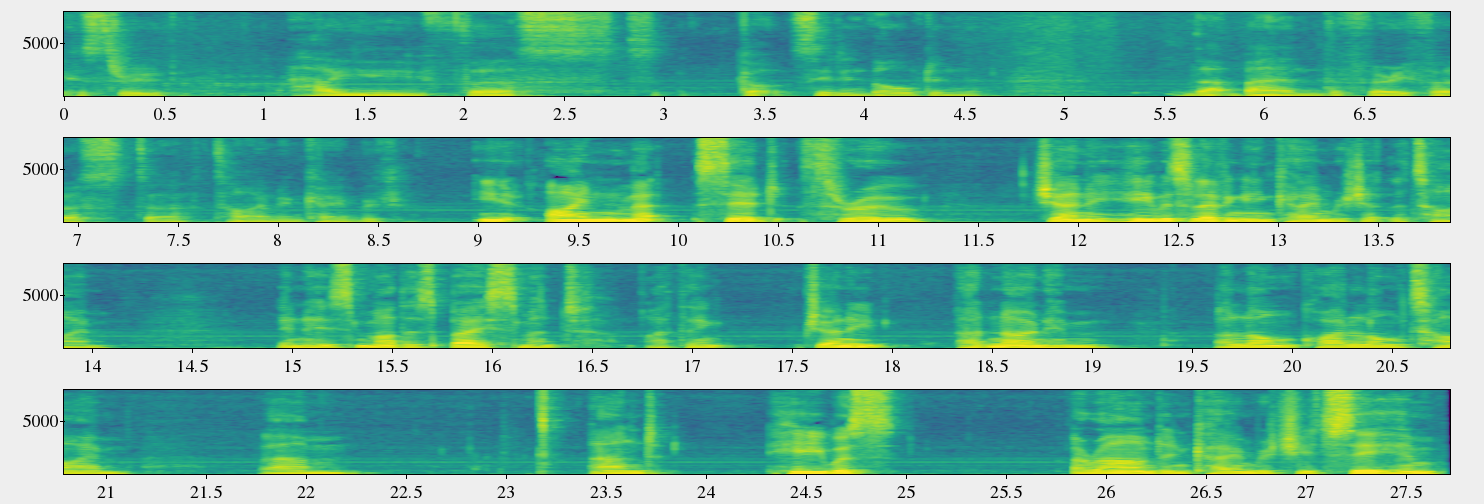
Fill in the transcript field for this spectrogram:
through how you first got Syd involved in that band the very first uh, time in Cambridge? I met Syd through Jenny. He was living in Cambridge at the time, in his mother's basement, I think. Jenny had known him a long, quite a long time, um, and he was around in Cambridge. You'd see him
